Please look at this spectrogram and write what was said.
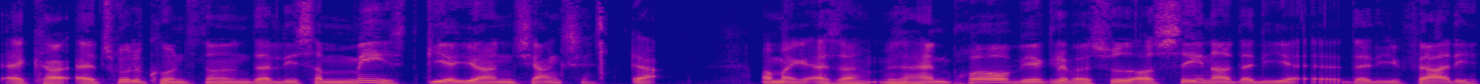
af, af tryllekunstneren, der ligesom mest giver Jørgen en chance. Ja. Og man, altså, han prøver virkelig at være sød. Også senere, da de, da de er færdige,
